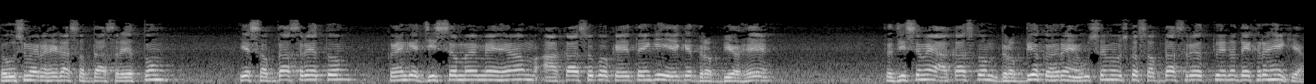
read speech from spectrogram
तो उसमें रहेगा शब्दाश्रय तुम ये शब्दाश्रय तुम कहेंगे, जिस समय में हम आकाश को कहते हैं कि एक द्रव्य है तो जिस समय आकाश को हम द्रव्य कह रहे हैं, उस समय उसका शब्दाश्रयत्व न देख रहे हैं क्या?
